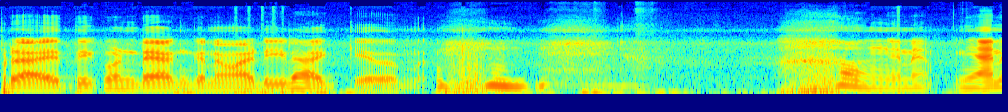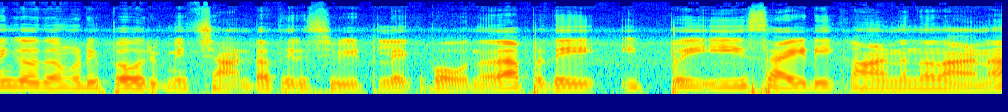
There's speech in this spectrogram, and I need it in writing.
പ്രായത്തിൽ കൊണ്ട് അംഗനവാടിയിലാക്കിയതെന്ന്? അങ്ങനെ ഞാനും ഗൗതം കൂടി ഇപ്പോൾ ഒരുമിച്ചാണ് കേട്ടോ തിരിച്ച് വീട്ടിലേക്ക് പോകുന്നത്. അപ്പോൾ ദേ ഇപ്പോൾ ഈ സൈഡിൽ കാണുന്നതാണ്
